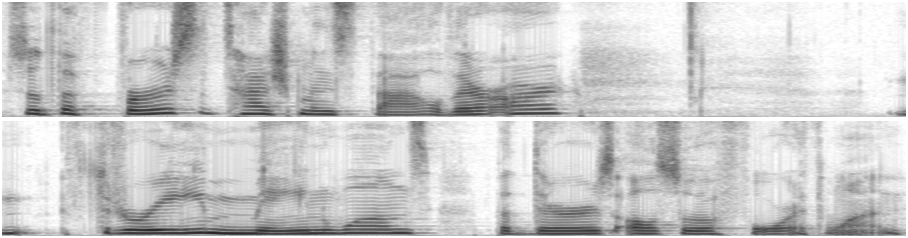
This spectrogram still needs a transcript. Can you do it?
So, the first attachment style, there are three main ones, but there's also a fourth one.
